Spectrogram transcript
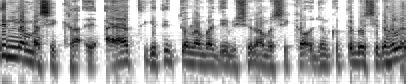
তিন নম্বর শিক্ষা আয়াত থেকে তৃতীয় নম্বর যে বিষয়ে আমরা শিক্ষা অর্জন করতে পারি সেটা হলো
